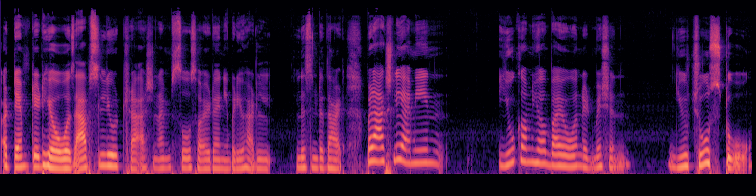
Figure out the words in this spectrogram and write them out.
attempted here was absolute trash, and I'm so sorry to anybody who had l- listen to that. But actually, I mean, you come here by your own admission. You choose to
